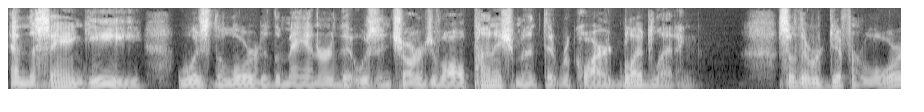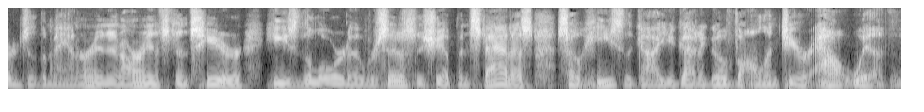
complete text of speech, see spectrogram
and the Sanguis was the lord of the manor that was in charge of all punishment that required bloodletting. So there were different lords of the manor, and in our instance here, he's the lord over citizenship and status, so he's the guy you got to go volunteer out with.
